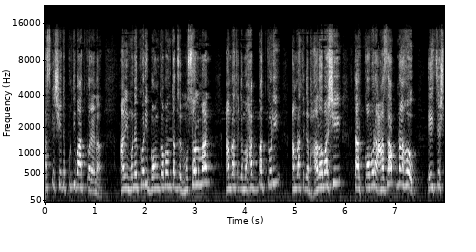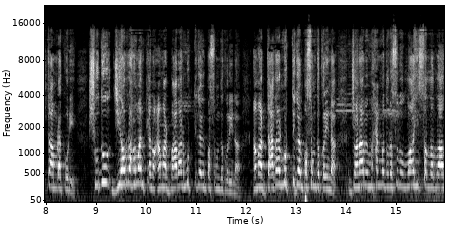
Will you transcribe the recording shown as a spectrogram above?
আজকে সেটা প্রতিবাদ করে না। আমি মনে করি বঙ্গবন্ধু একজন মুসলমান, আমরা তাকে মোহাব্বাত করি, আমরা তাকে ভালোবাসি, তার কবর আজাব না হোক এই চেষ্টা আমরা করি। শুধু জিয়াউর রহমান কেন? আমার বাবার মূর্তিকে আমি পছন্দ করি না। আমার দাদার মূর্তিকে আমি পছন্দ করি না। জনাবে মোহাম্মদ রসুল্লাহ সাল্লাহ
